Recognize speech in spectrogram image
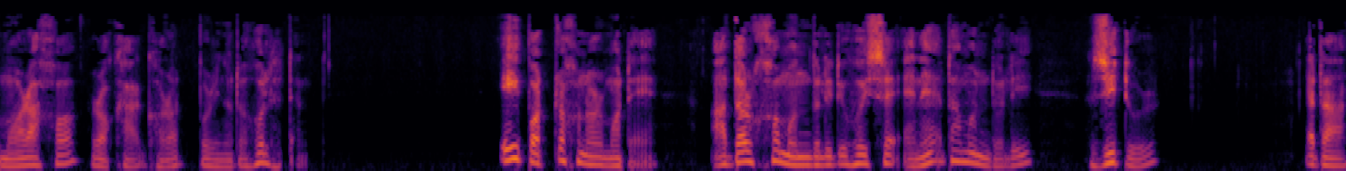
মৰাশ ৰখা ঘৰত পৰিণত হলহেঁতেন। এই পত্ৰখনৰ মতে আদৰ্শ মণ্ডলীটো হৈছে এনে এটা মণ্ডলী যিটোৰ এটা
